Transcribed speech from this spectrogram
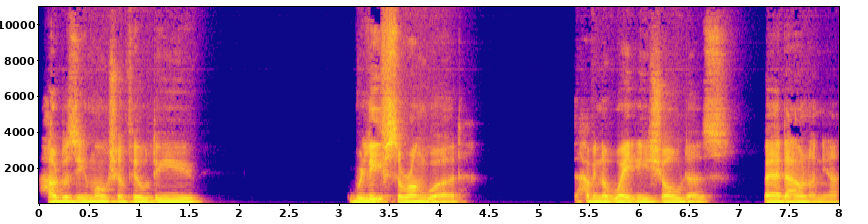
How does the emotion feel? Do you relief's the wrong word? Having the weighty shoulders bear down on you.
